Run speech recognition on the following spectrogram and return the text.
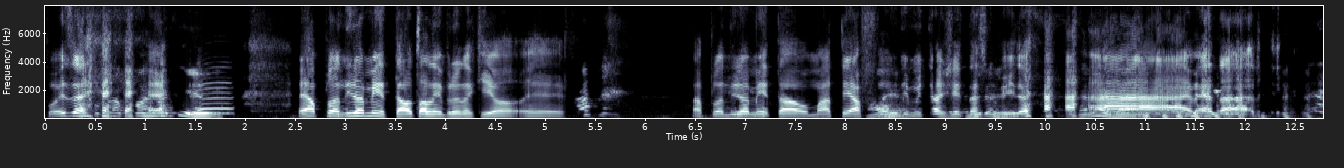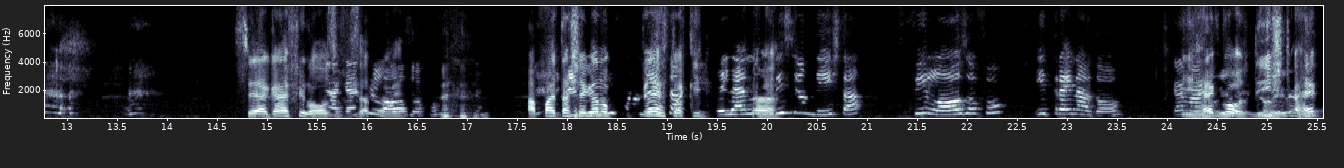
Pois é. É a planilha mental, tá lembrando aqui, ó. É... A planilha mental. Matei a fome de muita gente nessa vida. É verdade. é verdade. CH é filósofo. CH é filósofo. Rapaz, tá é chegando perto aqui. Ele é ah. nutricionista, ah. filósofo e treinador. E recordista. Não, é...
